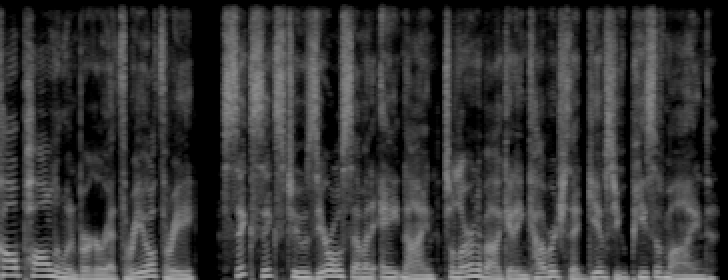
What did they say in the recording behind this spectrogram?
Call Paul Leuenberger at 303 662 0789 to learn about getting coverage that gives you peace of mind.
